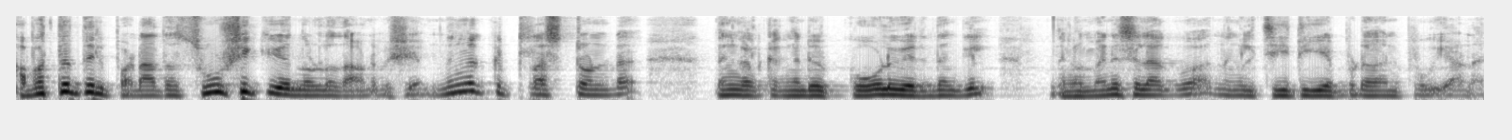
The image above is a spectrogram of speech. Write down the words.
അബദ്ധത്തിൽപ്പെടാതെ സൂക്ഷിക്കുക എന്നുള്ളതാണ് വിഷയം. നിങ്ങൾക്ക് ട്രസ്റ്റ് ഉണ്ട് നിങ്ങൾക്ക് അങ്ങനെ ഒരു കോൾ വരുന്നെങ്കിൽ നിങ്ങൾ മനസ്സിലാക്കുക നിങ്ങൾ ചീറ്റ് ചെയ്യപ്പെടാൻ പോവുകയാണ്.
